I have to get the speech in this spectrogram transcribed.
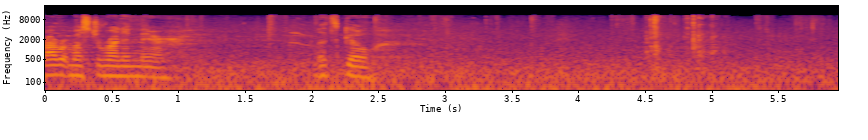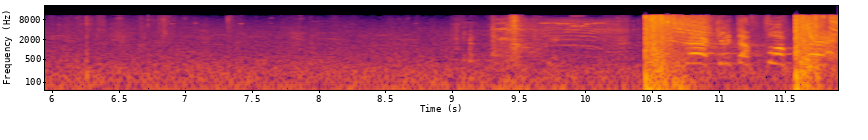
Robert must have run in there. Let's go. Get the fuck back!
